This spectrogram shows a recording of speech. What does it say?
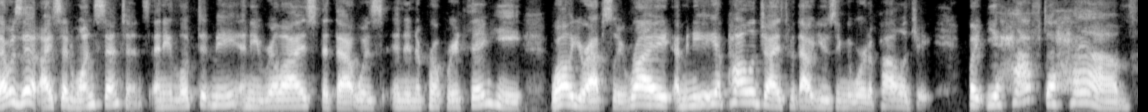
That was it. I said one sentence, and he looked at me and he realized that that was an inappropriate thing. He, well, you're absolutely right. I mean, he, apologized without using the word apology. But you have to have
